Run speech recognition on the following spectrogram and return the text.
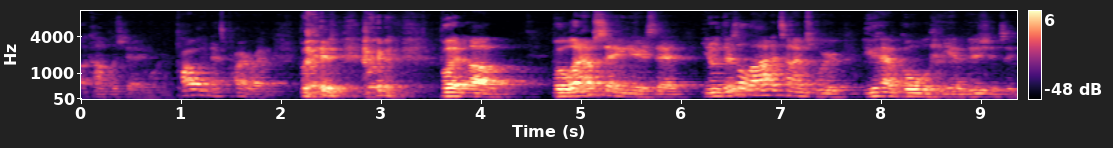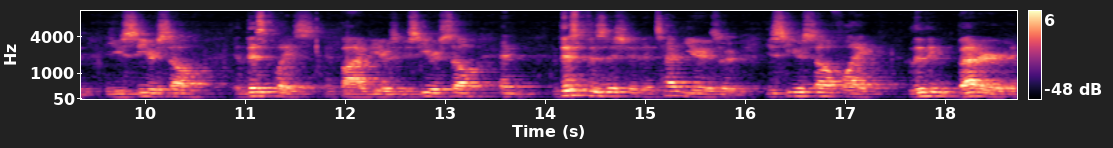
accomplish that anymore. Probably that's probably right, but but um, but what I'm saying here is that you know, there's a lot of times where you have goals and you have visions, and you see yourself in this place in five years, and you see yourself in this position in ten years, or you see yourself like living better.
